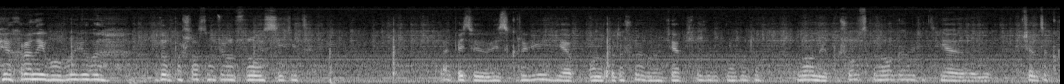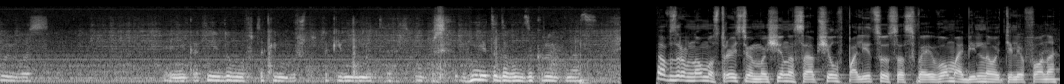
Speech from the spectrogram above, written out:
я охрана его вывела. Потом пошла, смотрю, он снова сидит. Опять весь крови. Я, он подошел, я говорю, тебя обслуживать не буду. Ну, и пошел, сказал, говорит, я сейчас закрою вас. Я никак не думал, что таким, что таким методом он закроет нас. О взрывном устройстве мужчина сообщил в полицию со своего мобильного телефона.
